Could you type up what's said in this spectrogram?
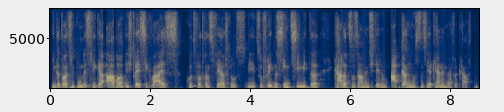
in der deutschen Bundesliga. Aber wie stressig war es kurz vor Transferschluss? Wie zufrieden sind Sie mit der Kaderzusammenstellung? Abgang mussten Sie ja keinen mehr verkraften.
